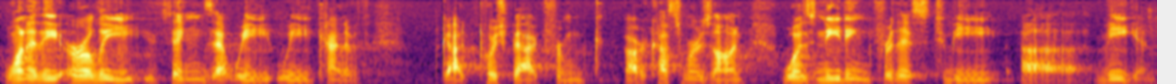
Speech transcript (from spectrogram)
one of the early things that we, we kind of got pushback from our customers on was needing for this to be uh, vegan.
